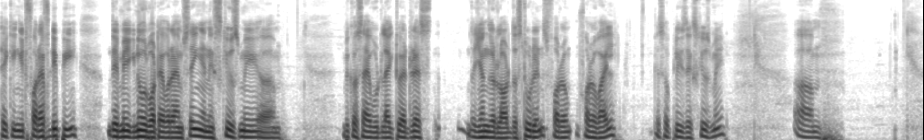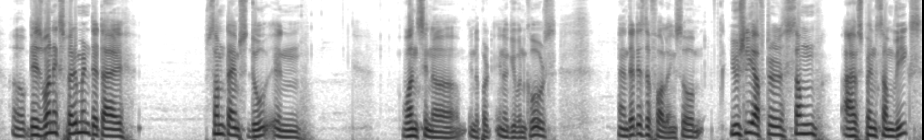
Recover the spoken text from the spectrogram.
taking it for FDP they may ignore whatever I'm saying and excuse me um, because I would like to address the younger lot the students for a, for a while. Okay so please excuse me. Um, uh, there's one experiment that I sometimes do in once in a in a in a given course and that is the following. So usually after some I have spent some weeks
